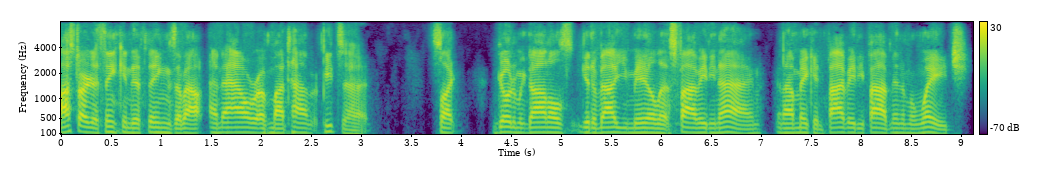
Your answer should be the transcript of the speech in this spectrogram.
I started thinking of things about an hour of my time at Pizza Hut. It's like, go to McDonald's, get a value meal that's five eighty nine, and I'm making five eighty five minimum wage.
